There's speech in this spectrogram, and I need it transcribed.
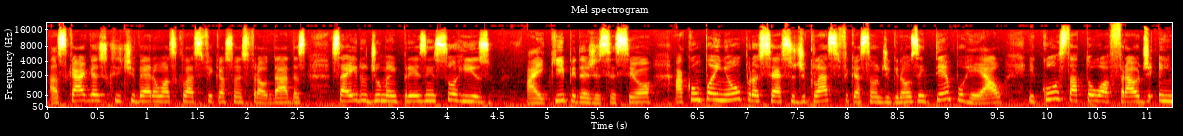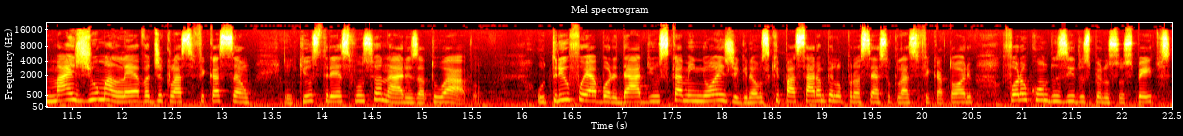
As cargas que tiveram as classificações fraudadas saíram de uma empresa em Sorriso. A equipe da GCCO acompanhou o processo de classificação de grãos em tempo real e constatou a fraude em mais de uma leva de classificação, em que os três funcionários atuavam. O trio foi abordado e os caminhões de grãos que passaram pelo processo classificatório foram conduzidos pelos suspeitos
